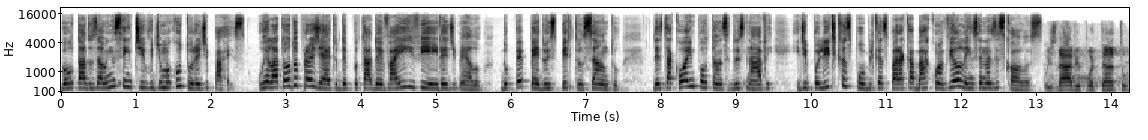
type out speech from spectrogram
voltados ao incentivo de uma cultura de paz. O relator do projeto, deputado Evair Vieira de Melo, do PP do Espírito Santo, destacou a importância do SNAV e de políticas públicas para acabar com a violência nas escolas. O SNAV, portanto,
